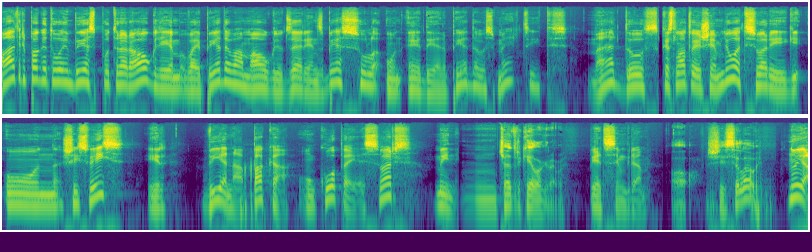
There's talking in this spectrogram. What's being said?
Ātri pagatavojam biesputra ar augļiem vai piedāvām augļu dzēriens biesula un ēdiena piedevas mērcītes. Medus, kas latviešiem ļoti svarīgi, un šis viss ir vienā pakā, un kopējais svars Mini. 4 kg. 500 gramu. O, šis ir labi. Nu jā,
